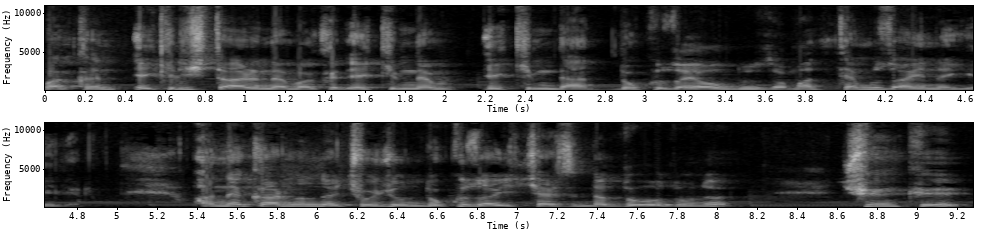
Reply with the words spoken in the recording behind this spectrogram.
bakın ekiliş tarihine bakın. Ekim'de, Ekim'den 9 ay olduğu zaman Temmuz ayına gelir. Anne karnında çocuğun 9 ay içerisinde doğduğunu çünkü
